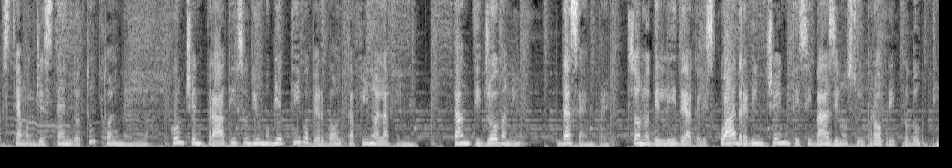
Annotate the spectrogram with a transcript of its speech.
Stiamo gestendo tutto al meglio concentrati su di un obiettivo per volta fino alla fine. Tanti giovani? Da sempre, sono dell'idea che le squadre vincenti si basino sui propri prodotti.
